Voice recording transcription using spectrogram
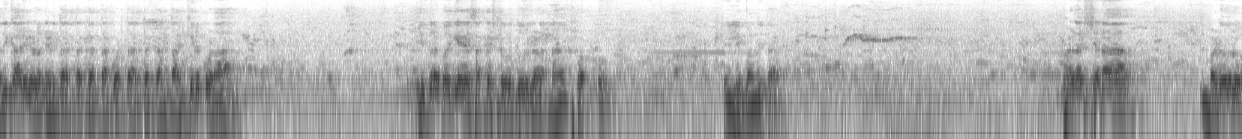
ಅಧಿಕಾರಿಗಳು ನೀಡ್ತಾ ಇರ್ತಕ್ಕಂಥ, ಕೊಡ್ತಾ ಇರ್ತಕ್ಕಂಥ ಕಿರುಕುಳ, ಇದ್ರ ಬಗ್ಗೆ ಸಾಕಷ್ಟು ದೂರುಗಳನ್ನು ಹೊತ್ಕೊಂಡು ಇಲ್ಲಿ ಬಂದಿದ್ದಾರೆ. ಬಹಳಷ್ಟು ಜನ ಬಡವರು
